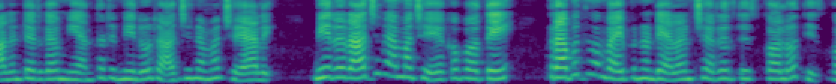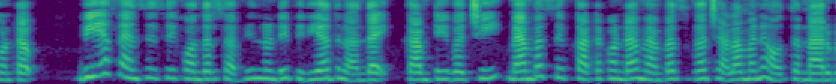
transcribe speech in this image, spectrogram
వాలంటీర్గా మీ అంతటి మీరు రాజీనామా చేయాలి. మీరు రాజీనామా చేయకపోతే ప్రభుత్వం వైపు నుండి ఎలాంటి చర్యలు తీసుకోవాలో తీసుకుంటాం. బిఎఫ్ఎన్సీసీ కొందరు సభ్యుల నుండి ఫిర్యాదులు అందాయి. కమిటీ వచ్చి మెంబర్షిప్ కట్టకుండా మెంబర్స్గా చాలామంది అవుతున్నారు.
